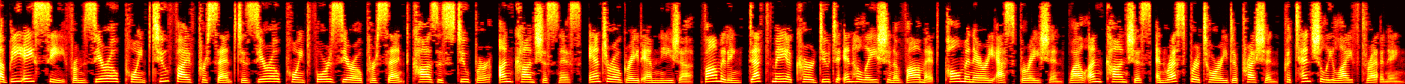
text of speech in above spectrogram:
A BAC from 0.25% to 0.40% causes stupor, unconsciousness, anterograde amnesia, vomiting death may occur due to inhalation of vomit pulmonary aspiration while unconscious and respiratory depression potentially life-threatening.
